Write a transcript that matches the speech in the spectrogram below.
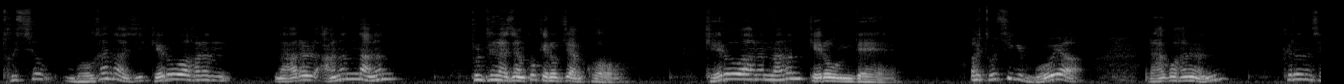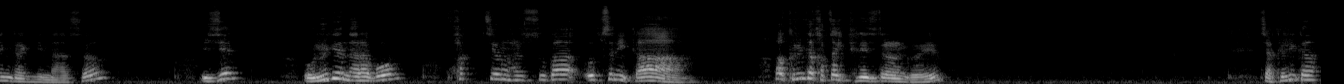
도대체 뭐가 나지? 괴로워하는 나를 아는 나는 불편하지 않고 괴롭지 않고, 괴로워하는 나는 괴로운데, 아니 도대체 이게 뭐야? 라고 하는 그런 생각이 나서, 이제 어느 게 나라고 확정할 수가 없으니까, 아, 그러니까 갑자기 편해지더라는 거예요. 자, 그러니까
